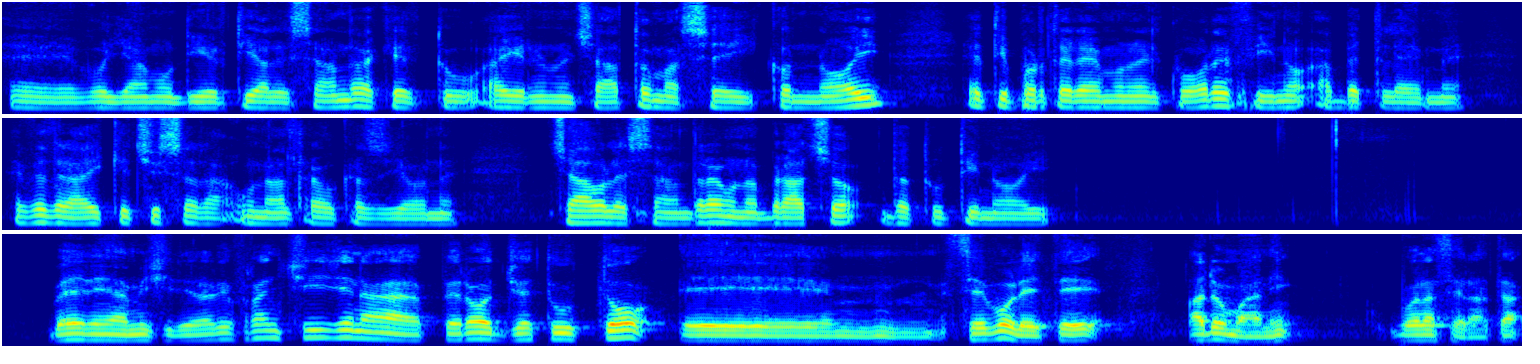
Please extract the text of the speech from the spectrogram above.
eh, vogliamo dirti Alessandra che tu hai rinunciato ma sei con noi e ti porteremo nel cuore fino a Betlemme e vedrai che ci sarà un'altra occasione. Ciao Alessandra, un abbraccio da tutti noi. Bene amici di Radio Francigena, per oggi è tutto e mm, se volete a domani. Buona serata.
